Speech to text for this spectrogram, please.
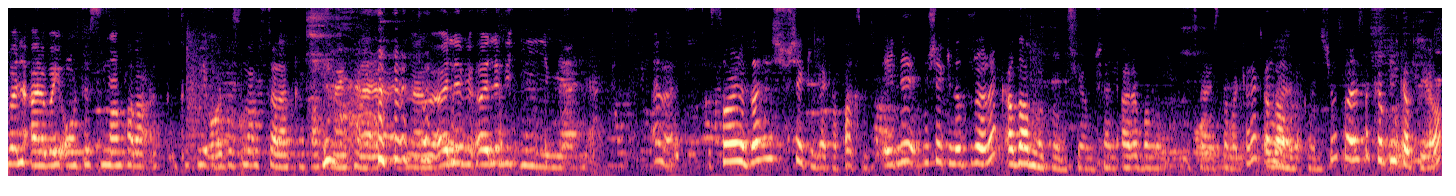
Böyle arabayı ortasından falan, kapıyı ortasından tutarak kapatmaya karar verdim. Yani öyle bir öyle bir iyiyim yani. Evet. Sonra da şu şekilde kapatmış. Eli bu şekilde durarak adamla konuşuyormuş. Hani arabanın içerisine bakarak adamla konuşuyor. Sonrasında kapıyı kapıyor.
